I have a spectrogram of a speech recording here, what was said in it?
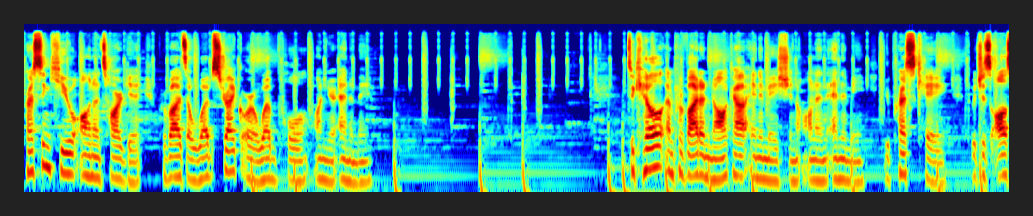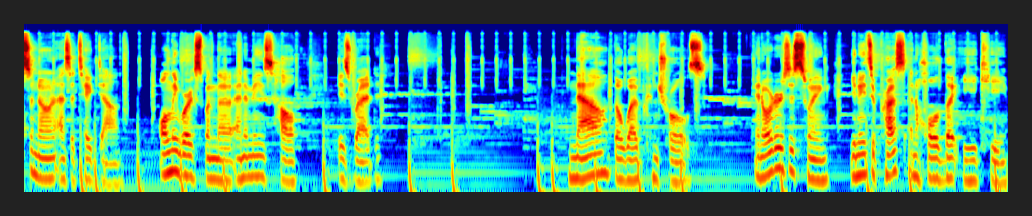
Pressing Q on a target provides a web strike or a web pull on your enemy. To kill and provide a knockout animation on an enemy, you press K, which is also known as a takedown. Only works when the enemy's health is red. Now the web controls. In order to swing, you need to press and hold the E key.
